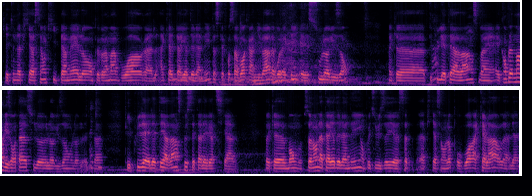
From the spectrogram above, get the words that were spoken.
qui est une application qui permet, là, on peut vraiment voir à, à quelle période de l'année, parce qu'il faut savoir qu'en hiver, la Voie lactée est sous l'horizon. Euh, puis plus Ah. l'été avance, ben, elle est complètement horizontale sur l'horizon, là, l'hiver. Puis plus l'été avance, plus c'est à la verticale. Fait que, bon, selon la période de l'année, on peut utiliser euh, cette application-là pour voir à quelle heure la, la,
